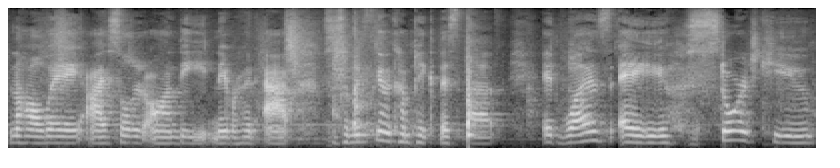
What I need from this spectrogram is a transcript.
in the hallway. I sold it on the neighborhood app. So somebody's gonna come pick this up. It was a storage cube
